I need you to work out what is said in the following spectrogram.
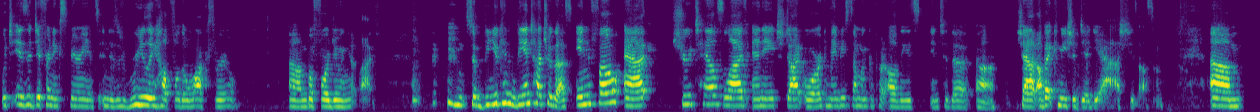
which is a different experience and is really helpful to walk through um, before doing it live. so be, you can be in touch with us, info at truetaleslivenh.org. Maybe someone could put all these into the uh, chat. I'll bet Kamisha did. Yeah, she's awesome um,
